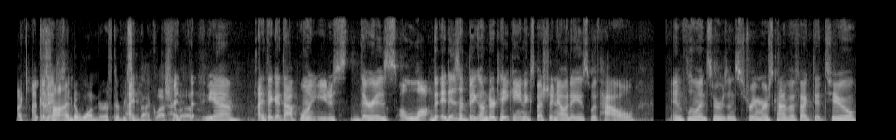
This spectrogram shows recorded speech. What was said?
I, I mean, kind of wonder if there'd be some I- backlash for I that. th- yeah, I think at that point you just there is a lot. It is a big undertaking, especially nowadays with how influencers and streamers kind of affect it too.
